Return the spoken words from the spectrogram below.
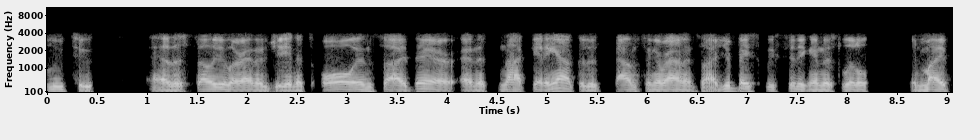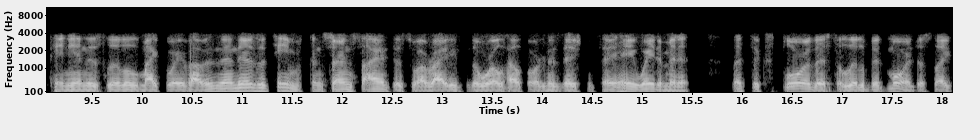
Bluetooth, uh, the cellular energy, and it's all inside there, and it's not getting out because it's bouncing around inside. You're basically sitting in this little, in my opinion, this little microwave oven. And there's a team of concerned scientists who are writing to the World Health Organization and say, hey, wait a minute let's explore this a little bit more. Just like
